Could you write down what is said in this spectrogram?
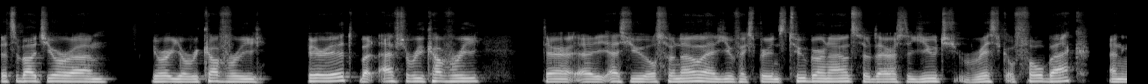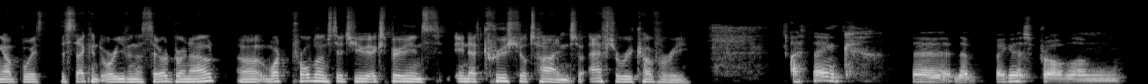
that's about your um, your your recovery period. But after recovery, there, uh, as you also know, uh, you've experienced two burnouts, so there's a huge risk of fallback, ending up with the second or even a third burnout. Uh, what problems did you experience in that crucial time? So after recovery, I think the the biggest problem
